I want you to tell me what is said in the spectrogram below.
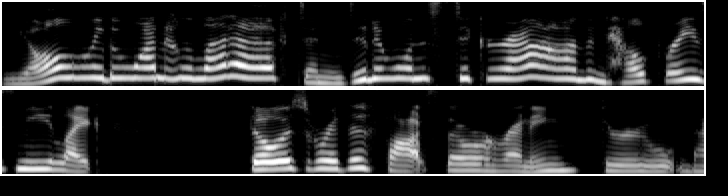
Y'all were the one who left and didn't want to stick around and help raise me. Like, those were the thoughts that were running through my.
